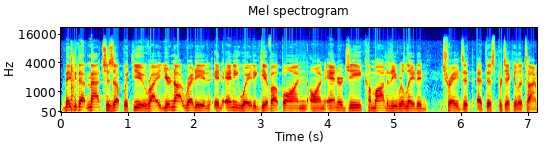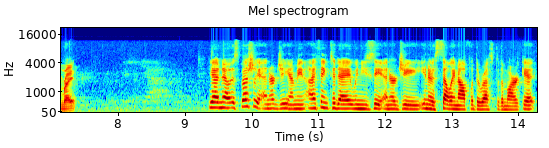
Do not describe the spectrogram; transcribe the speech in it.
maybe that matches up with you, right? You're not ready in, in any way to give up on, on energy, commodity related trades at, at this particular time, right? Yeah, no, especially energy. I mean, I think today when you see energy, you know, selling off with the rest of the market,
